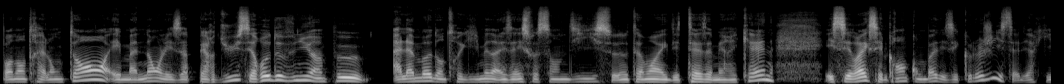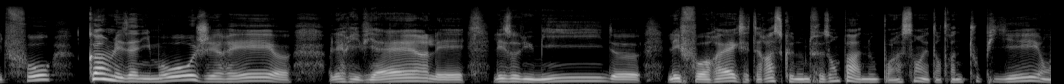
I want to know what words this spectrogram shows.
pendant très longtemps et maintenant on les a perdus. C'est redevenu un peu à la mode, entre guillemets, dans les années 70, notamment avec des thèses américaines. Et c'est vrai que c'est le grand combat des écologistes, c'est-à-dire qu'il faut, comme les animaux, gérer euh, les rivières, les, les zones humides, les forêts, etc. Ce que nous ne faisons pas. Nous, pour l'instant, on est en train de tout piller, on,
